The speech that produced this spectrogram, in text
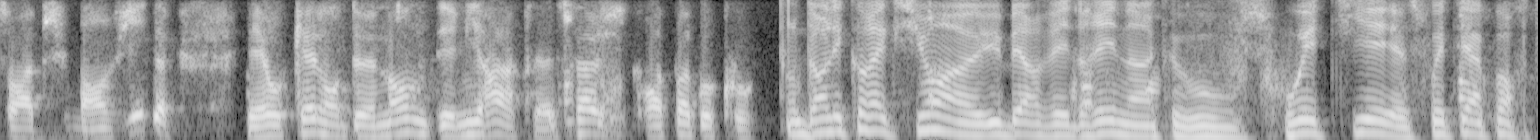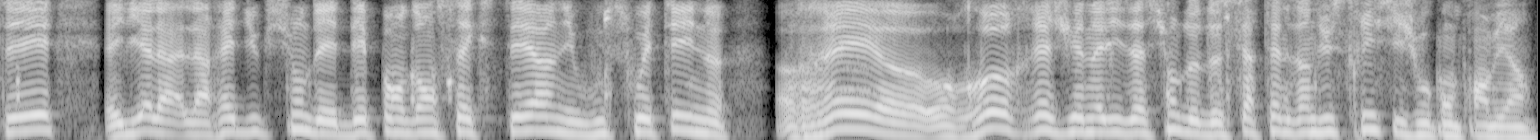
sont absolument vides et auquel on demande des miracles. Ça, je ne crois pas beaucoup. Dans les corrections, Hubert Védrine, hein, que vous souhaitiez souhaitez apporter, il y a la, la réduction des dépendances externes. Et vous souhaitez une re-régionalisation de, de certains industries, si je vous comprends bien.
